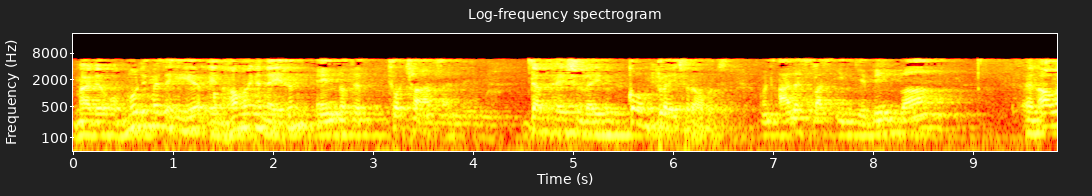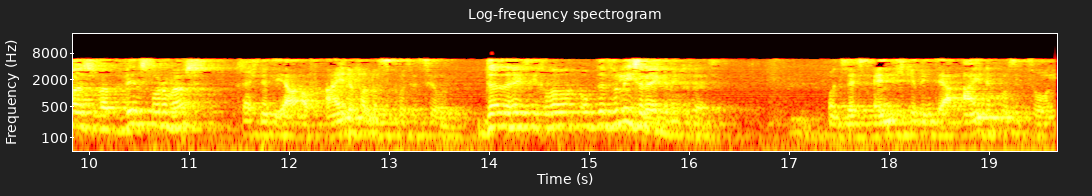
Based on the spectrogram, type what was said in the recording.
Maar de ontmoeting met de Heer in Handelingen 9, änderte total sein Leben. dat heeft zijn leven compleet veranderd. Und alles, was ihm Gewinn war, En alles wat winst voor hem was, rechnet er auf eine Verlustposition. dat heeft hij gewoon op de verliesrekening gezet. Und letztendlich gewinnt er eine Position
